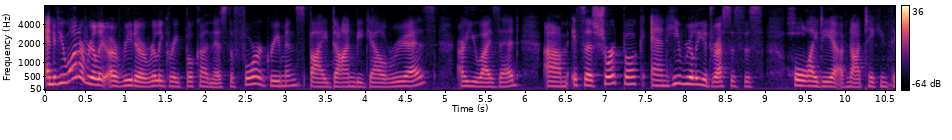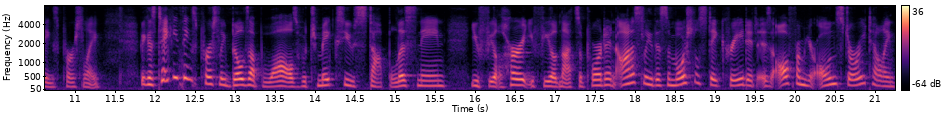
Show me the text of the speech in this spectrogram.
And if you want to really uh, read a really great book on this, The Four Agreements by Don Miguel Ruiz, R U I Z, um, it's a short book and he really addresses this whole idea of not taking things personally because taking things personally builds up walls, which makes you stop listening. You feel hurt, you feel not supported. And honestly, this emotional state created is all from your own storytelling,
